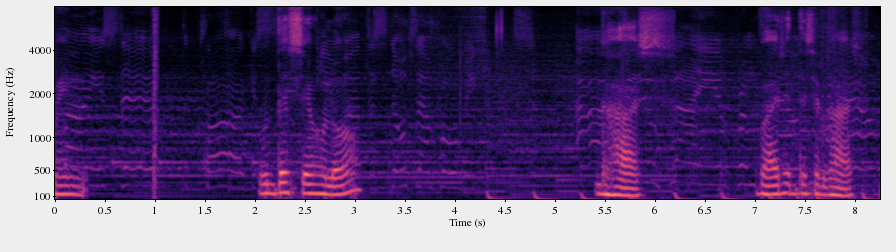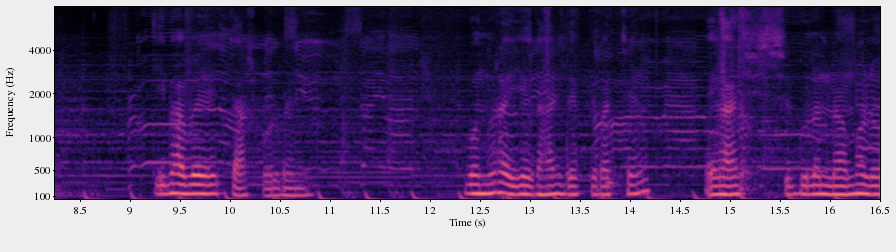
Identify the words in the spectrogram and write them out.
মেন উদ্দেশ্য হলো ঘাস, বাইরের দেশের ঘাস কীভাবে চাষ করবেন? বন্ধুরা, এই ঘাস দেখতে পাচ্ছেন, এই ঘাসগুলোর নাম হলো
